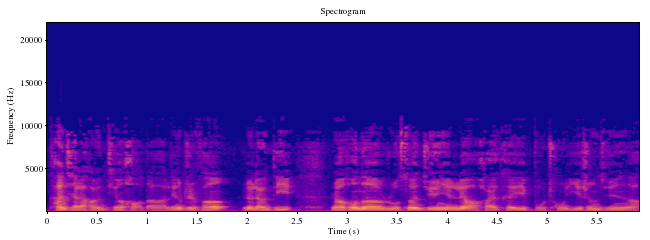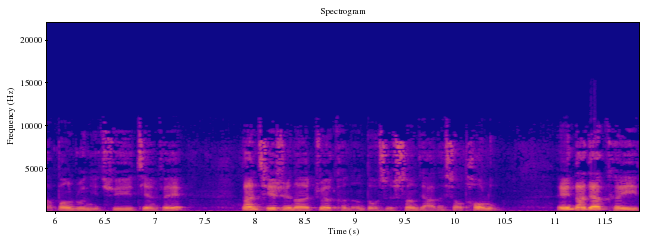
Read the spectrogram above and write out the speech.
看起来好像挺好的啊，零脂肪、热量低，然后呢，乳酸菌饮料还可以补充益生菌啊，帮助你去减肥。但其实呢，这可能都是商家的小套路，因为大家可以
